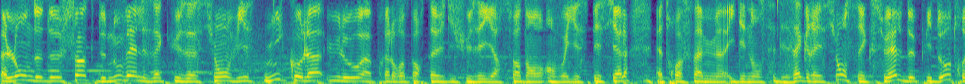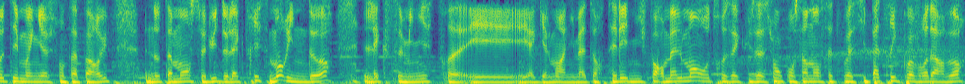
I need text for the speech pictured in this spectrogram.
L'onde de choc, de nouvelles accusations vise Nicolas Hulot après le reportage diffusé hier soir dans Envoyé spécial. Euh, trois femmes y dénonçaient des agressions sexuelles. Depuis, d'autres témoignages sont apparus, notamment celui de l'actrice Maureen Dor. L'ex-ministre et également animateur télé ni formellement. Autres accusations concernant cette fois-ci Patrick Poivre d'Arvor.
